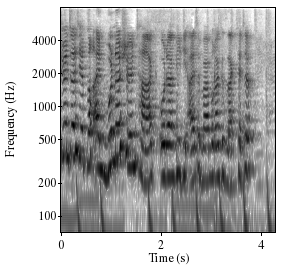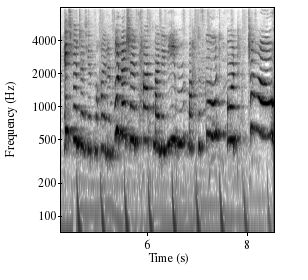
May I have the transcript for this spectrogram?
Ich wünsche euch jetzt noch einen wunderschönen Tag oder wie die alte Barbara gesagt hätte, ich wünsche euch jetzt noch einen wunderschönen Tag, meine Lieben. Macht es gut und ciao!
